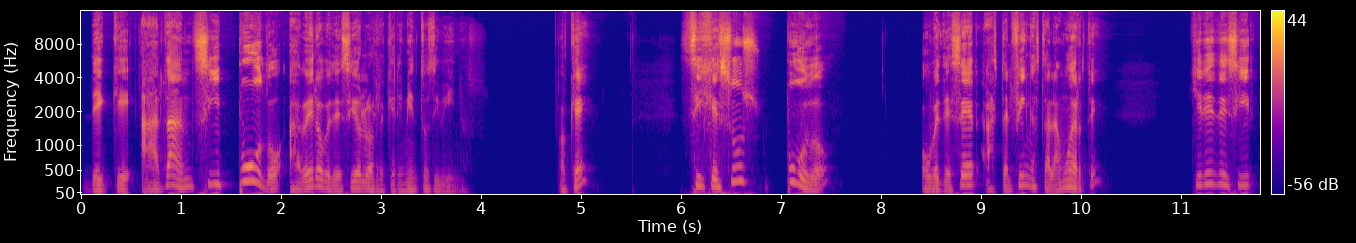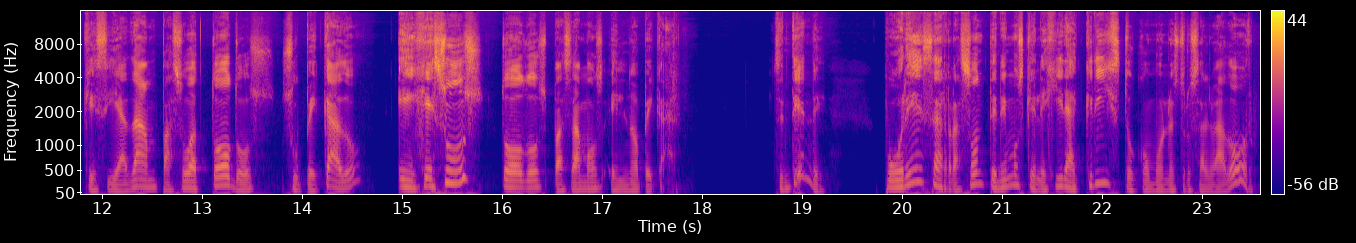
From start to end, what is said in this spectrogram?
de que Adán sí pudo haber obedecido los requerimientos divinos. ¿Ok? Si Jesús pudo obedecer hasta el fin, hasta la muerte, quiere decir que si Adán pasó a todos su pecado, en Jesús todos pasamos el no pecar. ¿Se entiende? Por esa razón tenemos que elegir a Cristo como nuestro Salvador,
